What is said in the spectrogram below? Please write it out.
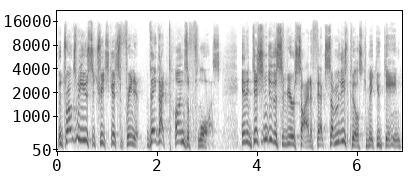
The drugs we use to treat schizophrenia, they got tons of flaws. In addition to the severe side effects, some of these pills can make you gain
